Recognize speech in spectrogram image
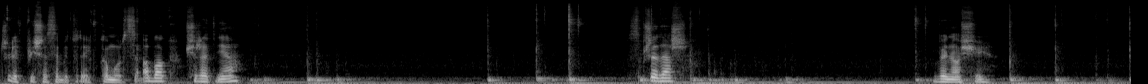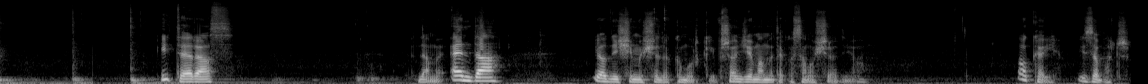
Czyli wpiszę sobie tutaj w komórce obok średnia. Sprzedaż wynosi. I teraz damy enda i odniesiemy się do komórki. Wszędzie mamy taką samą średnią. OK. I zobacz.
